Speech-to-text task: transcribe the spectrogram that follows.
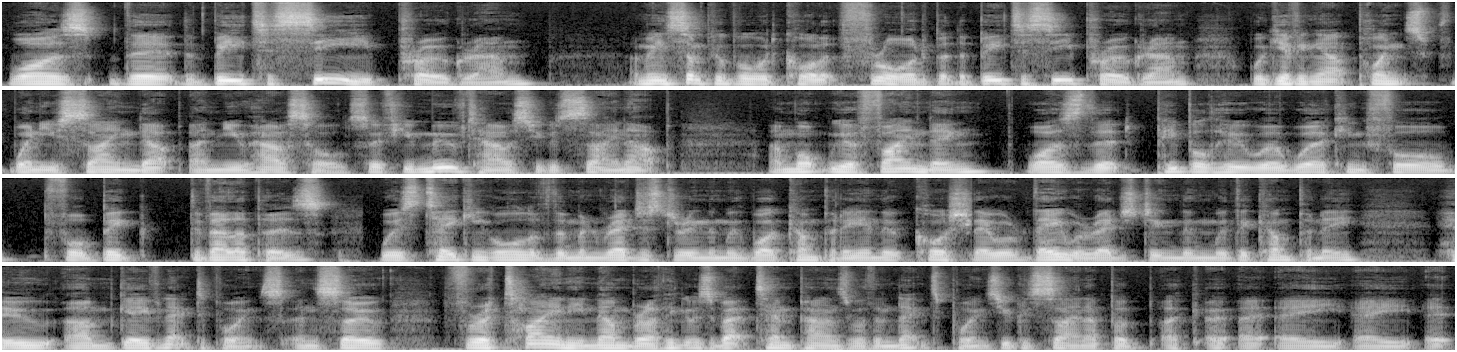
was the, the B2C program. I mean, some people would call it fraud, but the B2C program were giving out points when you signed up a new household. So if you moved house, you could sign up. And what we were finding was that people who were working for for big developers was taking all of them and registering them with one company, and of course they were they were registering them with the company who um, gave nectar points. And so, for a tiny number, I think it was about ten pounds worth of nectar points, you could sign up a a, a, a,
